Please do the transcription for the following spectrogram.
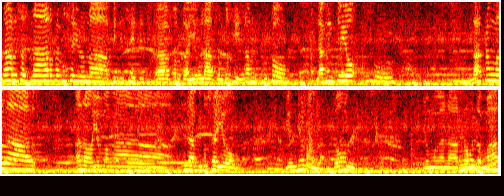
Narasa, narasa ko sa iyo na appendicitis uh, pagka yung lason kasi lam ko laging tuyo. Lahat ng mga ano, yung mga sinabi ko sa iyo, yun yun ang lason. Yung mga nararamdaman.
